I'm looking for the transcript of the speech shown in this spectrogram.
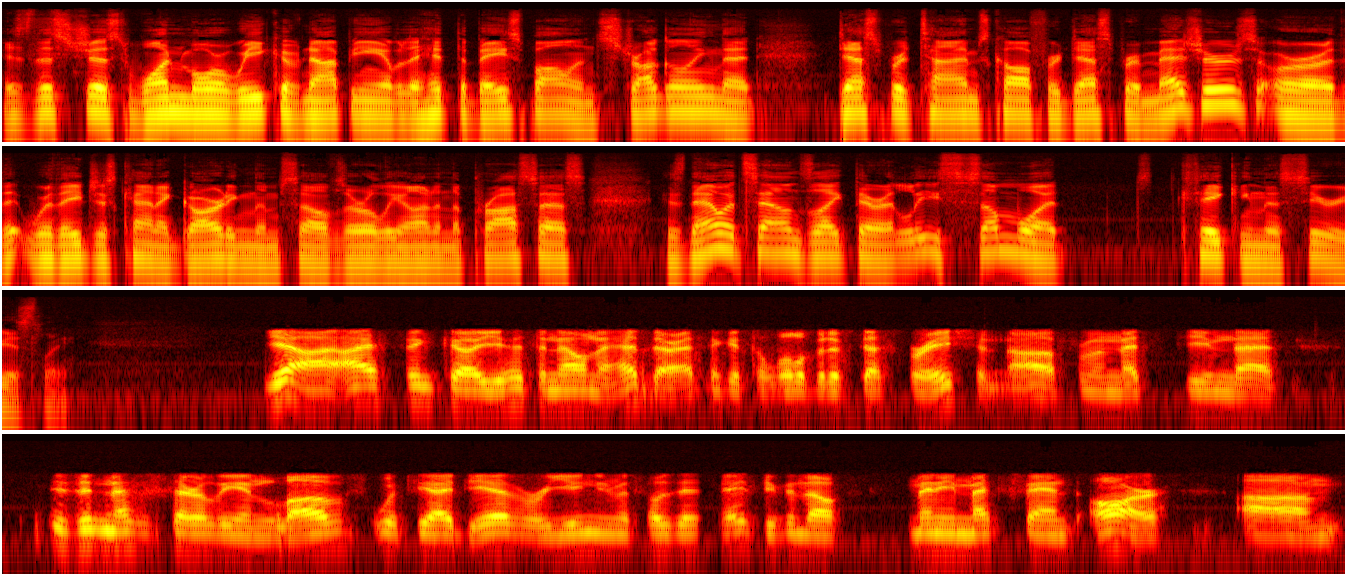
is this just one more week of not being able to hit the baseball and struggling that desperate times call for desperate measures, or they, were they just kind of guarding themselves early on in the process? Because now it sounds like they're at least somewhat taking this seriously. Yeah, I think uh, you hit the nail on the head there. I think it's a little bit of desperation uh, from a Mets team that isn't necessarily in love with the idea of a reunion with Jose Reyes, even though many Mets fans are. Um,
